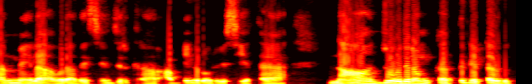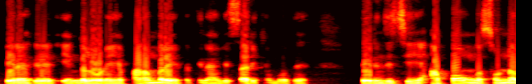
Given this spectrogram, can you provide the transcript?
தன்மையில அவர் அதை செஞ்சிருக்கிறார் அப்படிங்கிற ஒரு விஷயத்த நான் ஜோதிடம் கத்துக்கிட்டதுக்கு பிறகு எங்களுடைய பரம்பரையை பத்தி நான் விசாரிக்கும் போது தெரிஞ்சிச்சு. அப்போ அவங்க சொன்ன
